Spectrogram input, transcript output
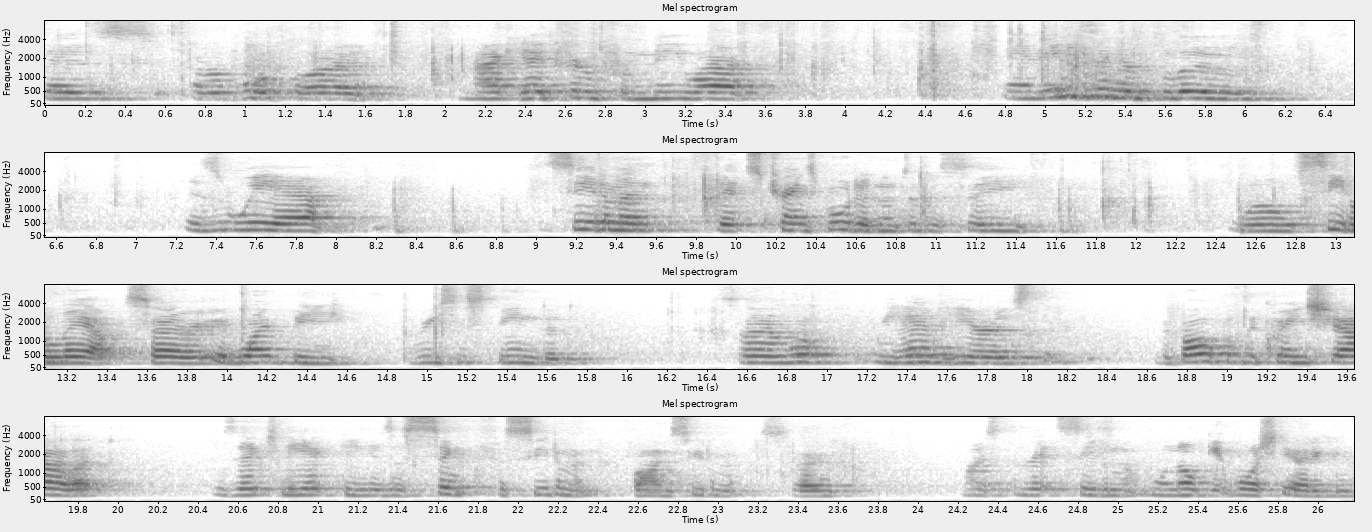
is a report by Mark Hadfield from NIWA. And anything in blue is where sediment that's transported into the sea will settle out, so it won't be resuspended. So what we have here is the bulk of the Queen Charlotte is actually acting as a sink for sediment, fine sediment. So most of that sediment will not get washed out again.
